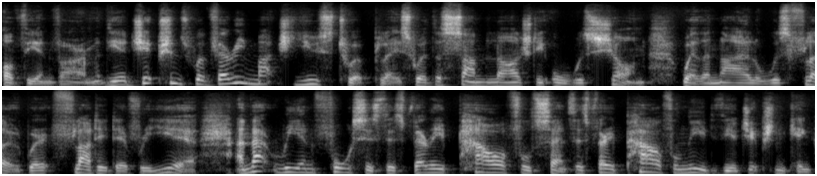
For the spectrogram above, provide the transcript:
of the environment. The Egyptians were very much used to a place where the sun largely always shone, where the Nile always flowed, where it flooded every year. And that reinforces this very powerful sense, this very powerful need of the Egyptian king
